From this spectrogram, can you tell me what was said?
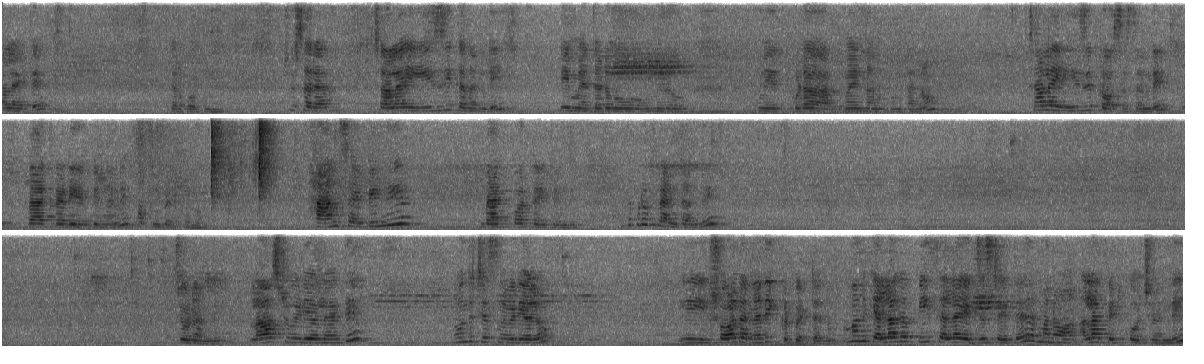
అలా అయితే సరిపోతుంది. చూసారా? చాలా ఈజీ కదండి ఈ మెథడ్ మీరు మీకు కూడా అర్థమైంది అనుకుంటాను. చాలా ఈజీ ప్రాసెస్ అండి. బ్యాక్ రెడీ అయిపోయిందండి. పక్కన పెట్టుకుందాం. హ్యాండ్స్ అయిపోయింది. బ్యాక్ పార్ట్ అయిపోయింది. ఇప్పుడు ఫ్రంట్ అండి. చూడండి. లాస్ట్ వీడియోలో అయితే ముందు చేసిన వీడియోలో ఈ షోల్డర్ అనేది ఇక్కడ పెట్టాను. మనకి ఎలాగ పీస్ ఎలా అడ్జస్ట్ అయితే మనం అలా పెట్టుకోవచ్చు అండి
